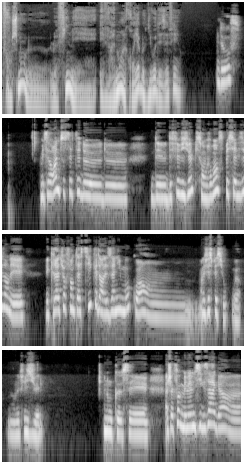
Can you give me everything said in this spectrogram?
franchement, le, le film est, vraiment incroyable au niveau des effets. Hein. De ouf. Mais c'est vraiment une société de, de, d'effets visuels qui sont vraiment spécialisés dans les, les créatures fantastiques et dans les animaux, quoi, en, en effets spéciaux, voilà, en effets visuels. Donc euh, c'est à chaque fois, mais même Zigzag, hein, euh,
